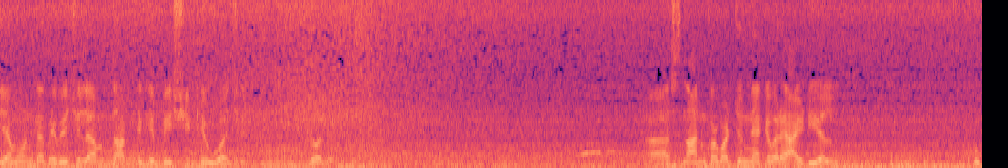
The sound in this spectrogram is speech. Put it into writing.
যেমনটা ভেবেছিলাম, তার থেকে বেশি ঢেউ আছে জলে। স্নান করবার জন্য একেবারে আইডিয়াল খুব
